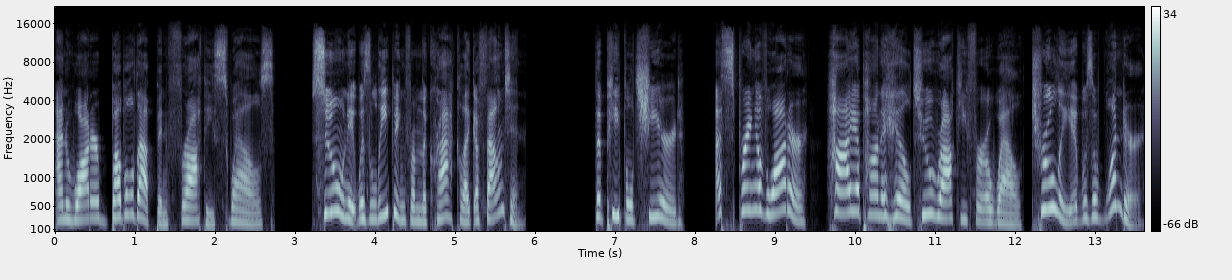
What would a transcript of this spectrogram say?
and water bubbled up in frothy swells. Soon it was leaping from the crack like a fountain. The people cheered. A spring of water, high upon a hill too rocky for a well. Truly, it was a wonder.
